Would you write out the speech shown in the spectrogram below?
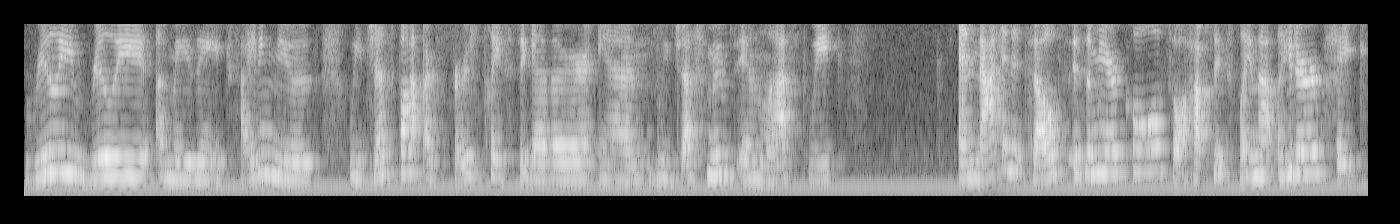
really, really amazing, exciting news. We just bought our first place together and we just moved in last week. And that in itself is a miracle, so I'll have to explain that later. Like,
